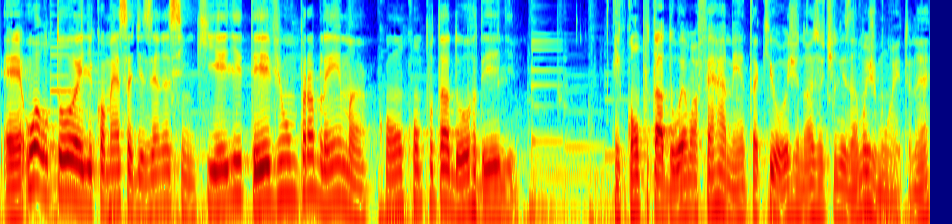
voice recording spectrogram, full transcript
É, o autor ele começa dizendo assim que ele teve um problema com o computador dele. E computador é uma ferramenta que hoje nós utilizamos muito, né?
